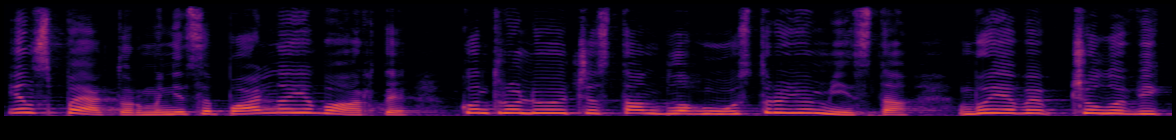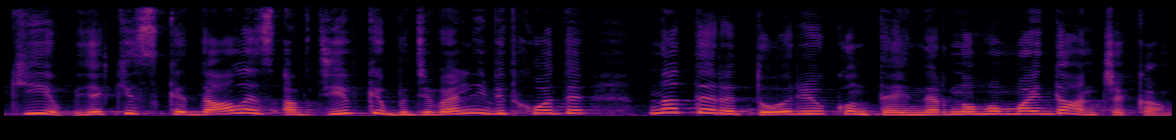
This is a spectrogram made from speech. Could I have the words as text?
Інспектор муніципальної варти, контролюючи стан благоустрою міста, виявив чоловіків, які скидали з автівки будівельні відходи на територію контейнерного майданчика.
